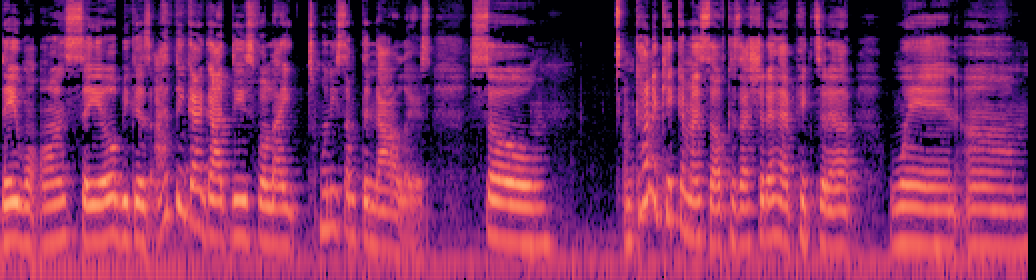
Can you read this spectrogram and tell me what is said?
they were on sale because I think I got these for like 20 something dollars. So I'm kind of kicking myself because I should have picked it up when um,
